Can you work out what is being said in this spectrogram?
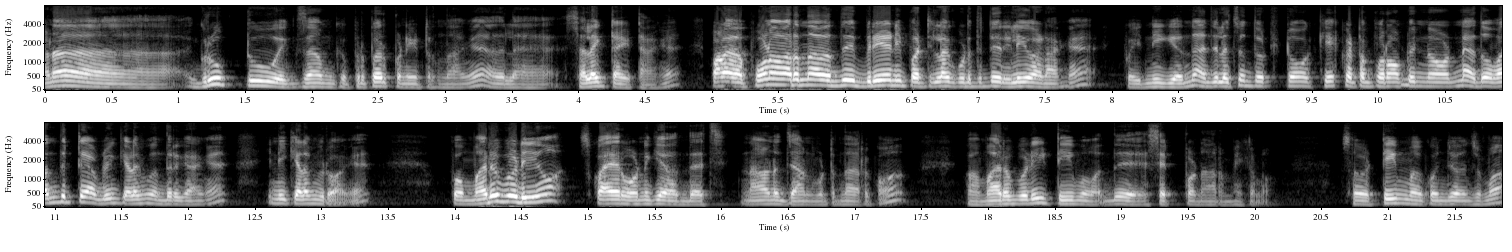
ஆனால் குரூப் டூ எக்ஸாமுக்கு ப்ரிப்பேர் பண்ணிட்டு இருந்தாங்க. அதில் செலக்ட் ஆயிட்டாங்க. பல போன வாரம் தான் வந்து பிரியாணி பட்டிலாம் கொடுத்துட்டு ரிலீவ் ஆனாங்க. இப்போ இன்றைக்கி வந்து அஞ்சு லட்சம் தொட்டுட்டோம் கேக் கட்ட போகிறோம் அப்படின்ன உடனே ஏதோ வந்துட்டு அப்படின்னு கிளம்பி வந்திருக்காங்க. இன்னைக்கு கிளம்பிடுவாங்க இப்போ மறுபடியும் ஸ்கொயர் ஒன்றுக்கே வந்தாச்சு. நானும் ஜான் மட்டும்தான் இருக்கோம். இப்போ மறுபடியும் டீமை வந்து செட் பண்ண ஆரம்பிக்கணும். ஸோ டீமை கொஞ்சம் கொஞ்சமாக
